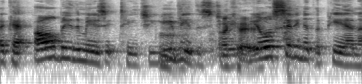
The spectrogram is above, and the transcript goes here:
okay, I'll be the music teacher, you be the student. okay. You're sitting at the piano.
